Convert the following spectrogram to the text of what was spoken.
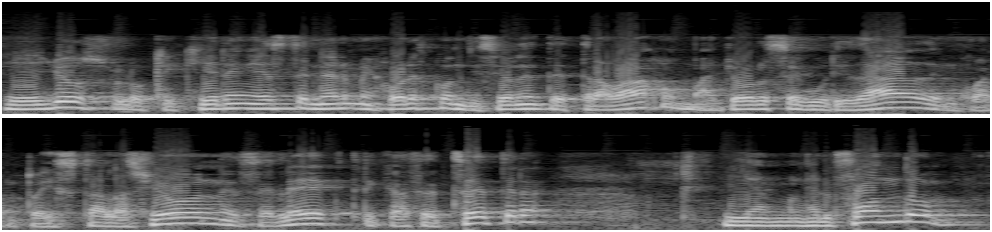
ellos lo que quieren es tener mejores condiciones de trabajo, mayor seguridad en cuanto a instalaciones eléctricas, etcétera. Y en el fondo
